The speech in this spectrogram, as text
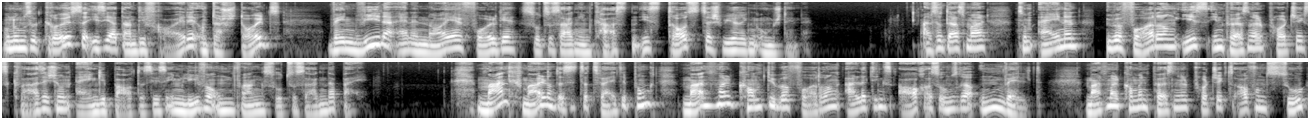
Und umso größer ist ja dann die Freude und der Stolz, wenn wieder eine neue Folge sozusagen im Kasten ist, trotz der schwierigen Umstände. Also das mal zum einen, Überforderung ist in Personal Projects quasi schon eingebaut. Das ist im Lieferumfang sozusagen dabei. Manchmal, und das ist der zweite Punkt, manchmal kommt die Überforderung allerdings auch aus unserer Umwelt. Manchmal kommen Personal Projects auf uns zu,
